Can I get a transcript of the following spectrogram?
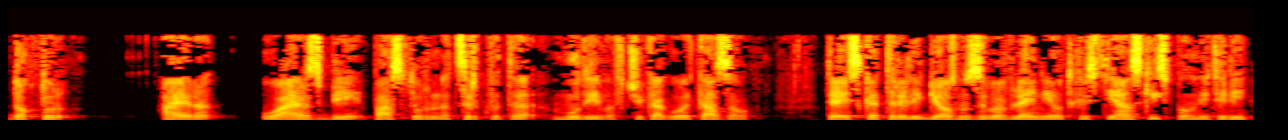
Доктор Айра Уайерсби, пастор на църквата Муди в Чикаго, е казал, те искат религиозно забавление от християнски изпълнители,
